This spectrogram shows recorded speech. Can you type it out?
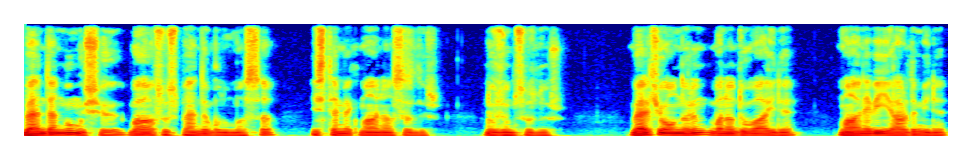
benden mum ışığı bahusus bende bulunmazsa istemek manasızdır, lüzumsuzdur. Belki onların bana dua ile, manevi yardım ile,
